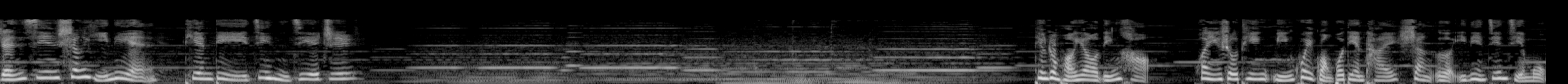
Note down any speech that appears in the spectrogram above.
人心生一念，天地尽皆知。听众朋友您好，欢迎收听明慧广播电台《善恶一念间》节目。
